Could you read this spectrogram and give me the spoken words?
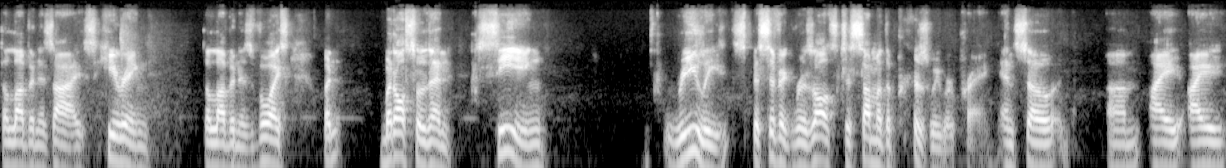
the love in his eyes, hearing the love in his voice, but but also then seeing really specific results to some of the prayers we were praying. And so um, I I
